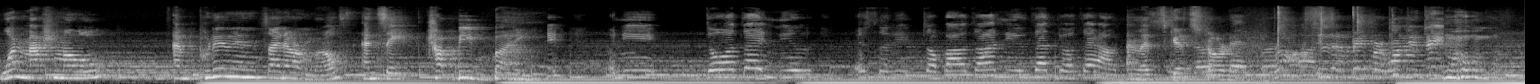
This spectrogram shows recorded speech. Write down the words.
one marshmallow and put it inside our mouth and say chubby bunny. And let's get started. Scissors, paper, one, two, three.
